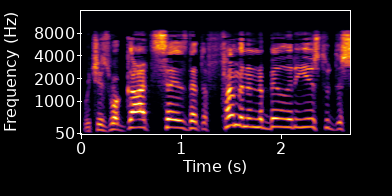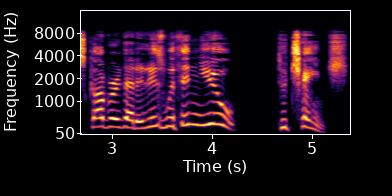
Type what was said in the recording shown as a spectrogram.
which is what God says that the feminine ability is to discover that it is within you to change.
